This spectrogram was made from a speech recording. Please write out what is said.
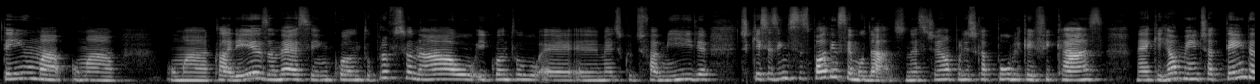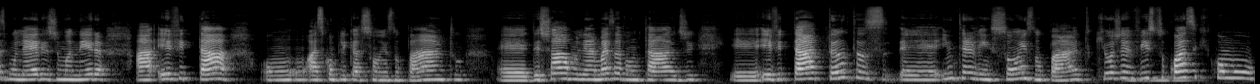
tem uma, uma uma clareza, né, assim, enquanto profissional e quanto é, é, médico de família, de que esses índices podem ser mudados, né, se tiver uma política pública eficaz, né, que realmente atenda as mulheres de maneira a evitar um, as complicações no parto, é, deixar a mulher mais à vontade, é, evitar tantas é, intervenções no parto, que hoje é visto quase que como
